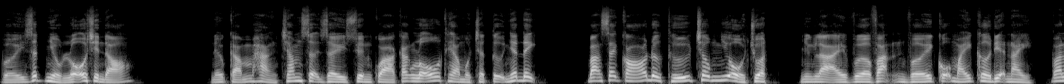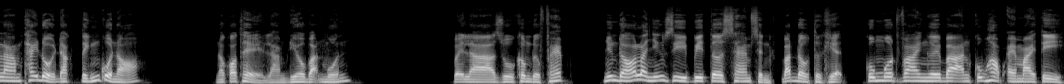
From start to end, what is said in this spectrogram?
với rất nhiều lỗ trên đó. Nếu cắm hàng trăm sợi dây xuyên qua các lỗ theo một trật tự nhất định, bạn sẽ có được thứ trông như ổ chuột nhưng lại vừa vặn với cỗ máy cơ điện này và làm thay đổi đặc tính của nó. Nó có thể làm điều bạn muốn. Vậy là dù không được phép, nhưng đó là những gì Peter Samson bắt đầu thực hiện cùng một vài người bạn cũng học MIT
